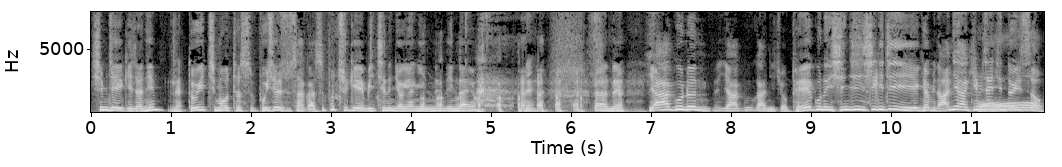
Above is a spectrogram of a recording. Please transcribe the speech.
심재희 기자님, 네. 도이치모터스 부실 수사가 스포츠계에 미치는 영향이 있는, 있나요? 네. 아, 네. 야구는 야구가 아니죠. 배구는 신진식이지 얘기합니다. 아니야, 김세진도 오. 있어.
